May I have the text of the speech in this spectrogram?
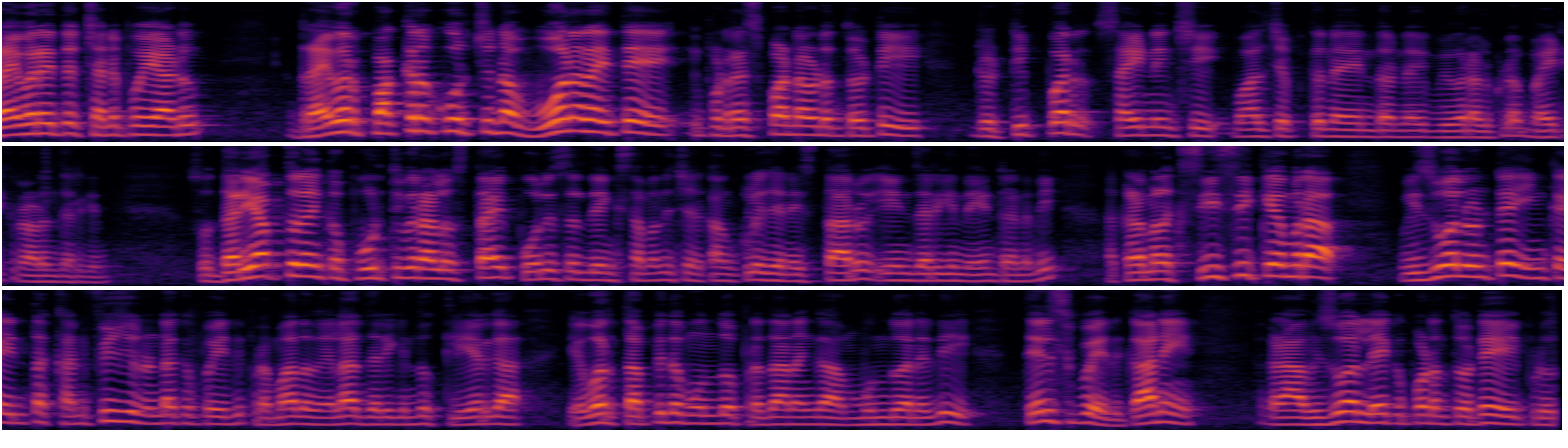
డ్రైవర్ అయితే చనిపోయాడు. డ్రైవర్ పక్కన కూర్చున్న ఓనర్ అయితే ఇప్పుడు రెస్పాండ్ అవడంతో ఇటు టిప్పర్ సైడ్ నుంచి వాళ్ళు చెప్తున్న ఏంటనే వివరాలు కూడా బయటకు రావడం జరిగింది. సో దర్యాప్తులో ఇంకా పూర్తి వివరాలు వస్తాయి. పోలీసులు దీనికి సంబంధించిన కంక్లూజన్ ఇస్తారు. ఏం జరిగింది ఏంటనేది అక్కడ మనకు సీసీ కెమెరా విజువల్ ఉంటే ఇంకా ఇంత కన్ఫ్యూజన్ ఉండకపోయేది. ప్రమాదం ఎలా జరిగిందో క్లియర్గా ఎవరు తప్పిదం ఉందో ప్రధానంగా ముందు అనేది తెలిసిపోయేది. కానీ అక్కడ ఆ విజువల్ లేకపోవడంతో ఇప్పుడు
